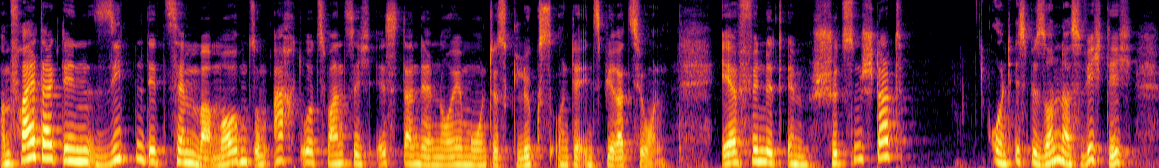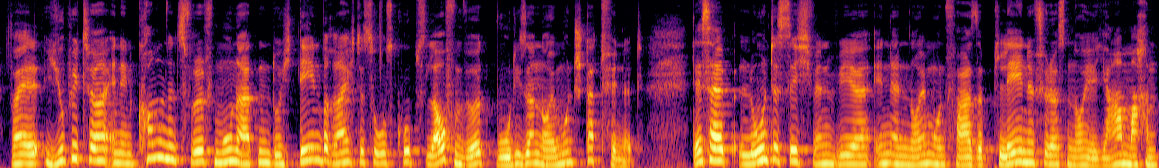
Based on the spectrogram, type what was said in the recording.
Am Freitag, den 7. Dezember, morgens um 8.20 Uhr, ist dann der Neumond des Glücks und der Inspiration. Er findet im Schützen statt und ist besonders wichtig, weil Jupiter in den kommenden zwölf Monaten durch den Bereich des Horoskops laufen wird, wo dieser Neumond stattfindet. Deshalb lohnt es sich, wenn wir in der Neumondphase Pläne für das neue Jahr machen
